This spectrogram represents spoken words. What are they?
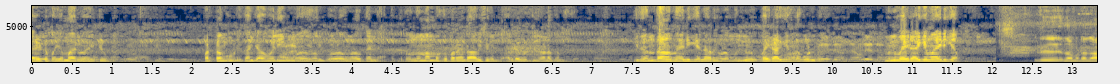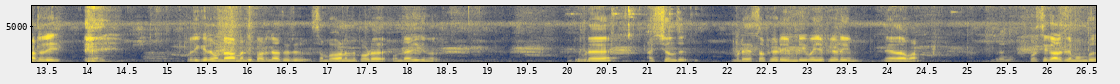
ആയിട്ട് പയ്യന്മാരുമായിട്ട് പട്ടം കൂടി കഞ്ചാവ് വലിയും തന്നെ. അതൊന്നും നമുക്ക് പറയേണ്ട ആവശ്യമില്ല. അവരുടെ വീട്ടിൽ നടക്കുന്നത്. ഇതെന്താണെന്ന് എനിക്ക് തന്നെ അറിഞ്ഞൂടാ. മുൻ വൈരാഗ്യങ്ങളെ കൊണ്ട്. മുൻ വൈരാഗ്യമായിരിക്കാം. ഇത് നമ്മുടെ നാട്ടിൽ ഒരിക്കലും ഉണ്ടാകാൻ വേണ്ടി പാടില്ലാത്തൊരു സംഭവമാണ് ഇപ്പോൾ ഇവിടെ ഉണ്ടായിരിക്കുന്നത്. ഇവിടെ അശ്വന്ത് നമ്മുടെ എസ് എഫ് ഐയുടെയും ഡി വൈ എഫ് ഐയുടെയും നേതാവാണ്. കുറച്ച് കാലത്തിന് മുമ്പ്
